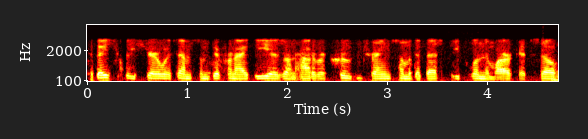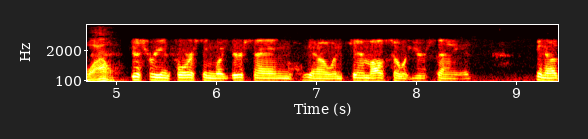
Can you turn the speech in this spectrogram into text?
to basically share with them some different ideas on how to recruit and train some of the best people in the market. So, Wow. just reinforcing what you're saying, you know, and Kim, also what you're saying is you know,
